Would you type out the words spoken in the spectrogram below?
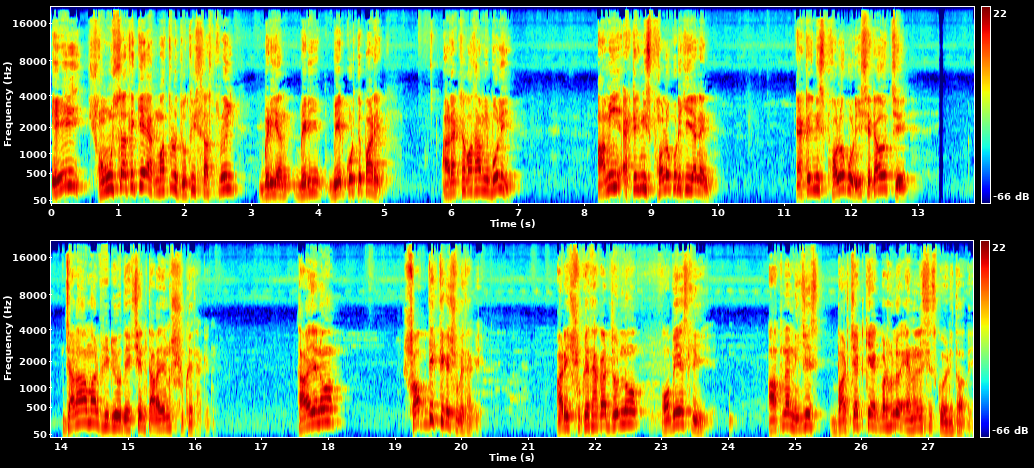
এই সমস্যা থেকে একমাত্র জ্যোতিষশাস্ত্রই বেরিয়ে আন- বেরিয়ে বের করতে পারে। আর একটা কথা আমি বলি, আমি একটা জিনিস ফলো করি কি জানেন? একটা জিনিস ফলো করি, সেটা হচ্ছে যারা আমার ভিডিও দেখছেন, তারা যেন সুখে থাকেন। তারা যেন সব দিক থেকে সুখে থাকে। আর এই সুখে থাকার জন্য অবভিয়াসলি আপনার নিজের বার্থ চার্টকে একবার হলেও অ্যানালিসিস করে নিতে হবে।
